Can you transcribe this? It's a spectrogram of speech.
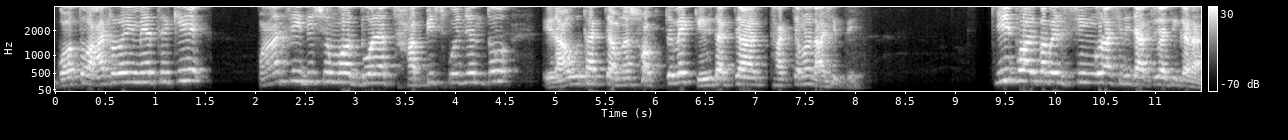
গত আঠেরোই মে থেকে পাঁচই ডিসেম্বর দু পর্যন্ত রাহু থাকছে আপনার সপ্তমে কেউ থাকছে থাকছে আপনার রাশিতে। কি ফল পাবেন সিংহ রাশির জাতীয় জাতিকারা?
